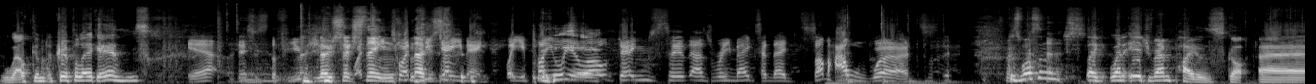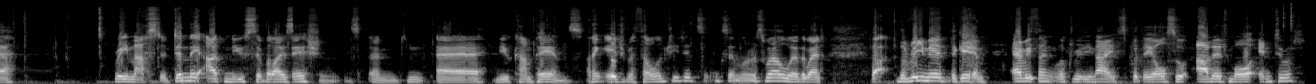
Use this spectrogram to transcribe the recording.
Welcome to AAA games. Yeah, this is the future. No such thing. 2020 No such- gaming, where you play all your Yeah. old games as remakes and they're somehow worse. Because wasn't like when Age of Empires got uh, remastered, didn't they add new civilizations and uh, new campaigns? I think Age of Mythology did something similar as well, where they went that they remade the game, everything looked really nice, but they also added more into it.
